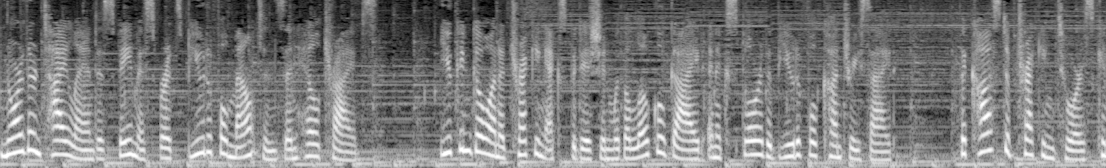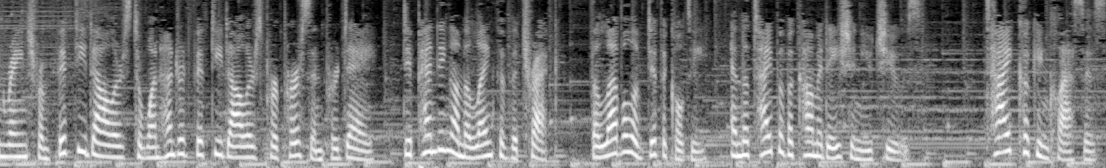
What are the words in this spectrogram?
Northern Thailand is famous for its beautiful mountains and hill tribes. You can go on a trekking expedition with a local guide and explore the beautiful countryside. The cost of trekking tours can range from $50 to $150 per person per day, depending on the length of the trek, the level of difficulty, and the type of accommodation you choose. Thai cooking classes.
